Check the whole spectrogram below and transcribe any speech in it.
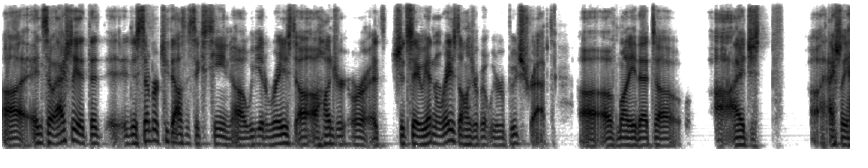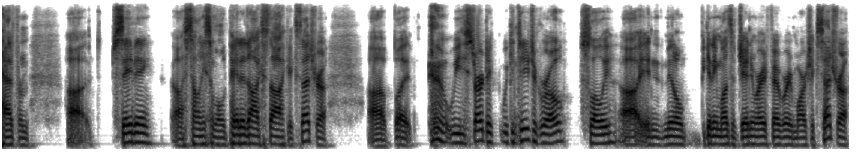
Uh, and so, actually, at the, in December 2016, uh, we had raised a hundred, or I should say, we hadn't raised a hundred, but we were bootstrapped uh, of money that uh, I just uh, actually had from uh, saving, selling some old PandaDoc stock, etc. but we started, to, we continued to grow slowly in the middle, beginning months of January, February, March, etc.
